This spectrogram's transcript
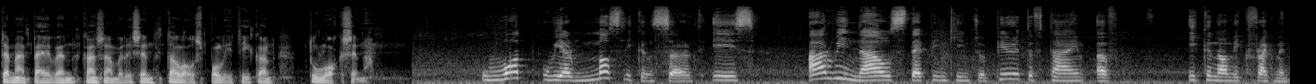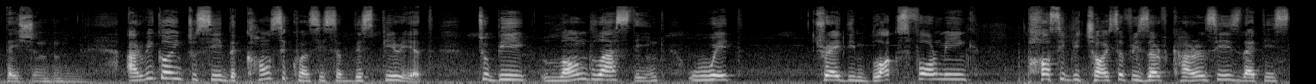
tämän päivän kansainvälisen talouspolitiikan tuloksena. What we are mostly concerned is are we now stepping into a period of time of economic fragmentation? Mm-hmm. Are we going to see the consequences of this period to be long lasting with trading blocks forming, possibly choice of reserve currencies that is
